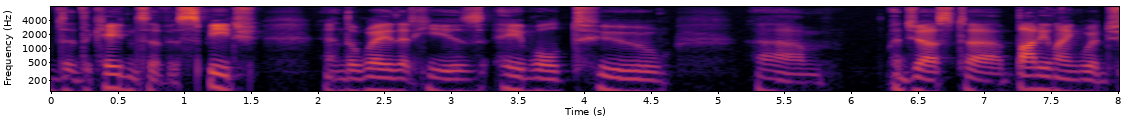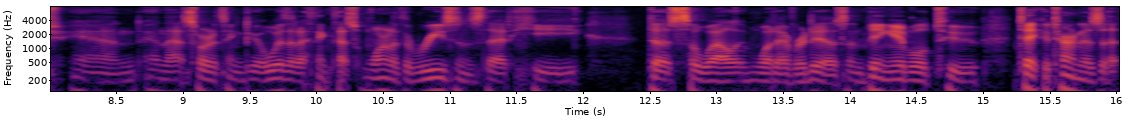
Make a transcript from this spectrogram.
the the cadence of his speech and the way that he is able to um, adjust uh, body language and and that sort of thing to go with it. I think that's one of the reasons that he does so well in whatever it is. And being able to take a turn as a,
